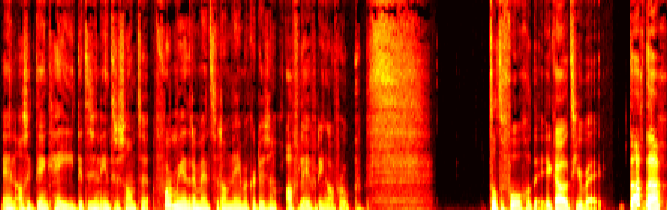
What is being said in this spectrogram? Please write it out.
En als ik denk, hey, dit is een interessante voor meerdere mensen, dan neem ik er dus een aflevering over op. Tot de volgende. Ik hou het hierbij. Dag, dag.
